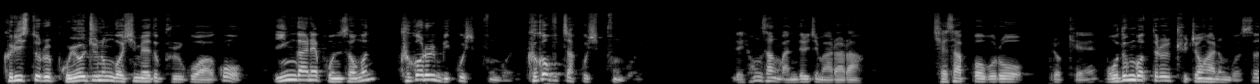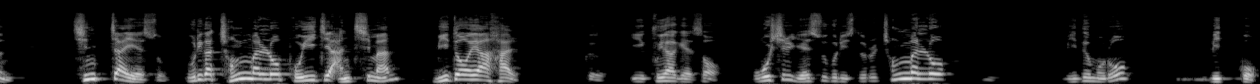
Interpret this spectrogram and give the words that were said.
그리스도를 보여주는 것임에도 불구하고 인간의 본성은 그거를 믿고 싶은 거예요. 그거 붙잡고 싶은 거예요. 내 형상 만들지 말아라. 제사법으로 이렇게 모든 것들을 규정하는 것은 진짜 예수, 우리가 정말로 보이지 않지만 믿어야 할 그 이 구약에서 오실 예수 그리스도를 정말로 믿음으로 믿고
